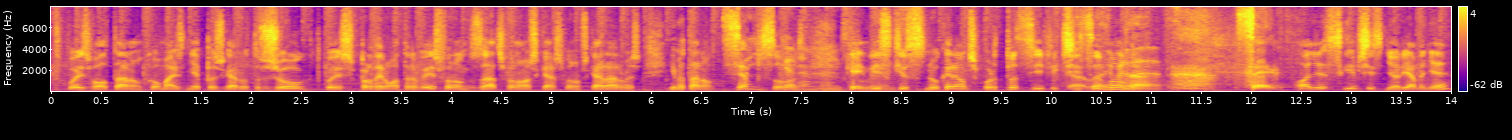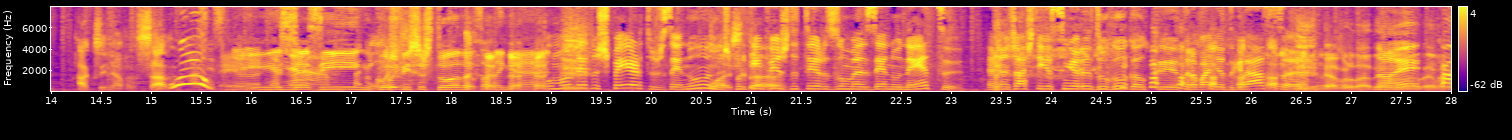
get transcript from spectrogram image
depois voltaram com mais dinheiro para jogar outro jogo, depois perderam outra vez, foram gozados, foram aos carros, foram buscar armas e mataram sete Ai, pessoas. caramba. Quem disse que o snooker é um desporto pacífico? Isso é É verdade. Segue. Olha, seguimos sim senhor e amanhã há cozinha avançada. Sim, senhor. É isso, Zezinho, com as fichas todas amanhã. O mundo é dos espertos, Zé Nunes, porque em vez de teres uma Zé Nunete, arranjaste aí a senhora do Google que trabalha de graça. É verdade, Não é é? verdade. É Qual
